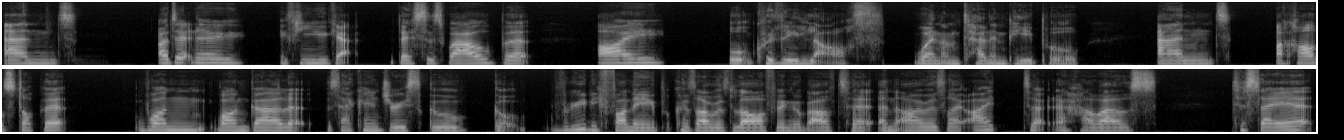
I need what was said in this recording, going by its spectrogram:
And I don't know if you get this as well, but I awkwardly laugh when I'm telling people and I can't stop it. One one girl at secondary school got really funny because I was laughing about it and I was like, I don't know how else to say it.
